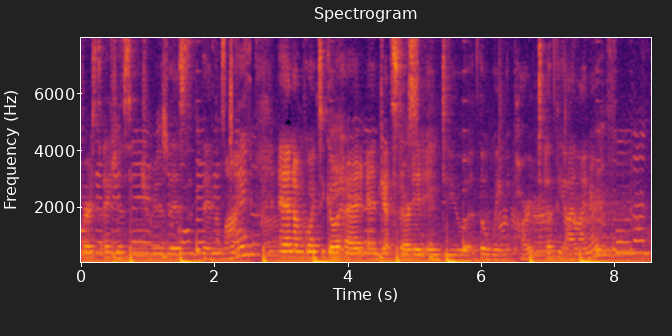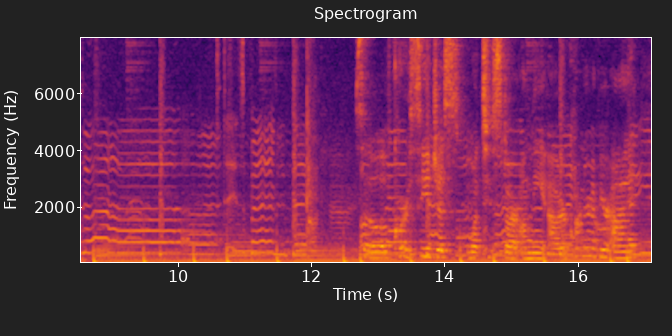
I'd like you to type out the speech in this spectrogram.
First I just drew this thin line and I'm going to go ahead and get started and do the wing part of the eyeliner. So of course you just want to start on the outer corner of your eye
